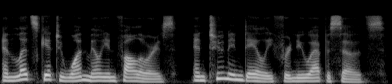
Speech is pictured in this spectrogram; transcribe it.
and let's get to 1 million followers, and tune in daily for new episodes.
